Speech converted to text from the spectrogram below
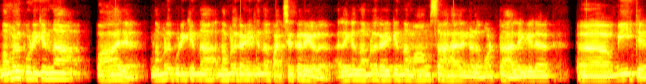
നമ്മൾ കുടിക്കുന്ന പാൽ നമ്മൾ കുടിക്കുന്ന നമ്മൾ കഴിക്കുന്ന പച്ചക്കറികൾ അല്ലെങ്കിൽ നമ്മൾ കഴിക്കുന്ന മാംസാഹാരങ്ങൾ മുട്ട അല്ലെങ്കിൽ മീറ്റ്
